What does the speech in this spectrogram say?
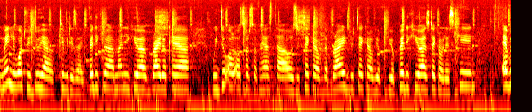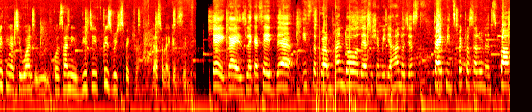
Mainly what we do here, activities like pedicure, manicure, bridal care, we do all, all sorts of hairstyles. We take care of the brides. We take care of your, your pedicures, take care of the skin. Everything that you want concerning beauty, please reach Spectra. That's all I can say. Hey guys, like I said, their Instagram handle, their social media handle, just type in Spectra Salon and Spa.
